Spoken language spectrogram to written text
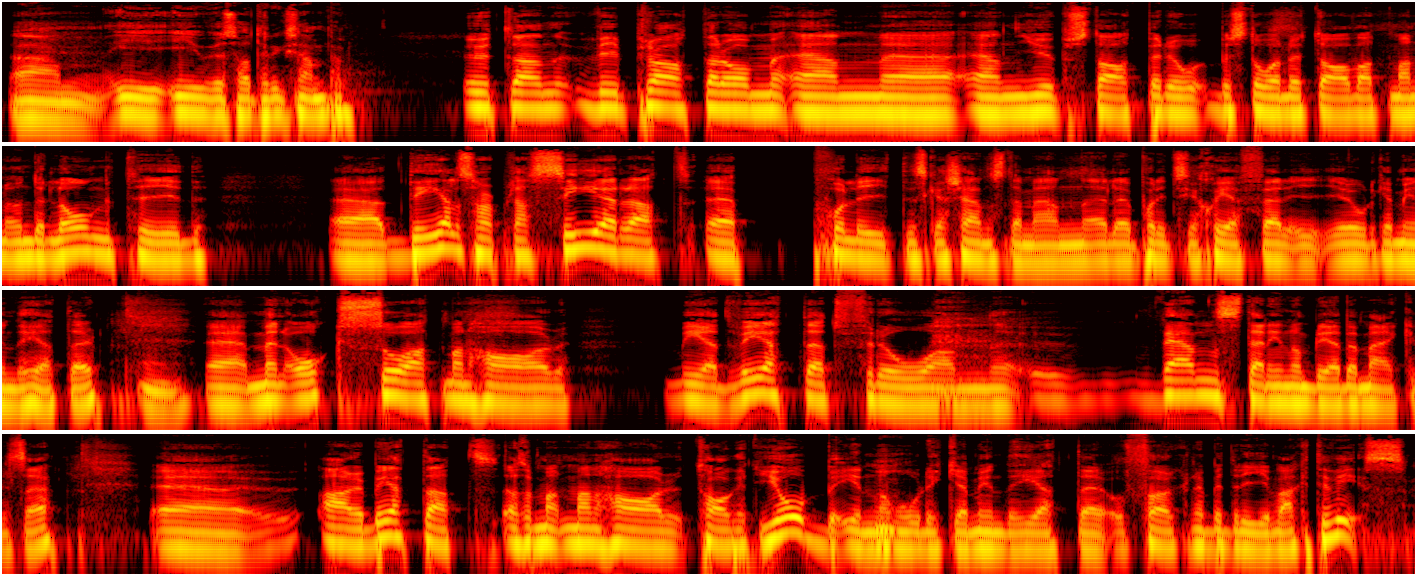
Um, i, I USA till exempel. Utan vi pratar om en, eh, en djup stat bero- bestående av att man under lång tid eh, dels har placerat eh, politiska tjänstemän eller politiska chefer i, i olika myndigheter. Eh, men också att man har medvetet från eh, vänstern inom bred bemärkelse eh, arbetat, alltså man, man har tagit jobb inom olika myndigheter och för att kunna bedriva aktivism.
